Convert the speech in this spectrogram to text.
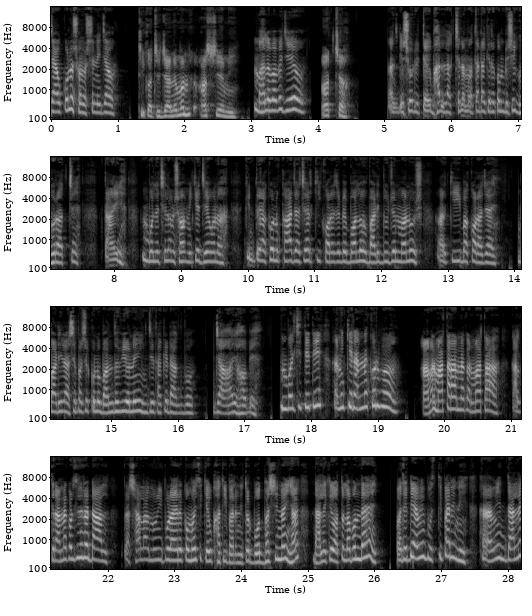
যাও কোনো সমস্যা নেই যাও। ঠিক আছে জানেমান আসছি আমি। ভালোভাবে যেও। আচ্ছা। আজকে শরীরটাই ভালো লাগছে না, মাথাটা কীরকম বেশি ঘোরাচ্ছে। তাই বলেছিলাম স্বামীকে যেও না, কিন্তু এখন কাজ আছে, আর কি করা যাবে বলো? বাড়ির দুজন মানুষ, আর কি বা করা যায়? বাড়ির আশেপাশে কোনো বান্ধবীও নেই যে তাকে ডাকবো। যাই হবে। বলছি দিদি, আমি কি রান্না করব? আমার মাথা রান্না কর, মাথা। কালকে রান্না করছিলি না ডাল? তা শালা নুনি পোড়া এরকম হয়েছে, কেউ খাতি পারেনি। তোর বোধ ভাসি নাই হ্যাঁ? ডালে কেউ অত লবণ দেয়? ও যদি আমি বুঝতে পারিনি। হ্যাঁ আমি ডালে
